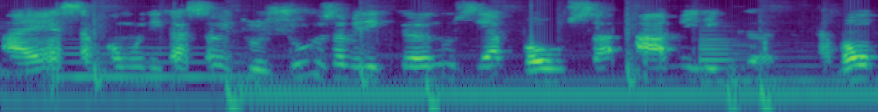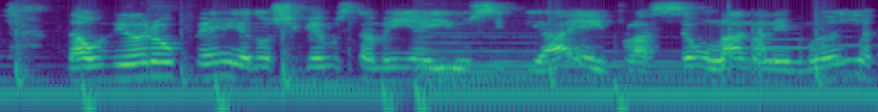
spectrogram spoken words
a essa comunicação entre os juros americanos e a bolsa americana, tá bom? Na União Europeia, nós tivemos também aí o CPI, a inflação lá na Alemanha,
